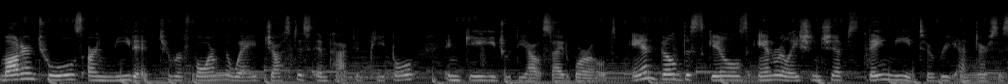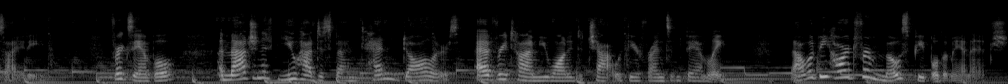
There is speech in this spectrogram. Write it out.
Modern tools are needed to reform the way justice impacted people engage with the outside world and build the skills and relationships they need to re enter society. For example, imagine if you had to spend $10 every time you wanted to chat with your friends and family. That would be hard for most people to manage.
